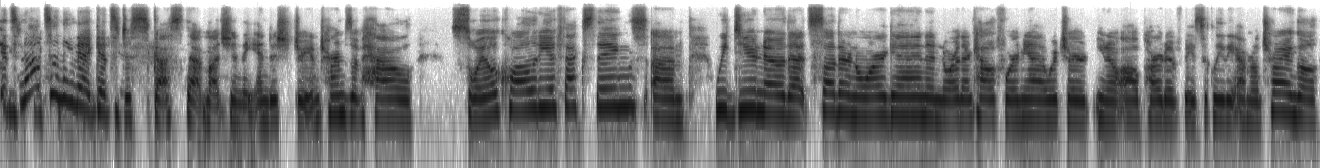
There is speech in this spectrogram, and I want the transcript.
it's not something that gets discussed that much in the industry in terms of how soil quality affects things. Um, we do know that Southern Oregon and Northern California, which are you know all part of basically the Emerald Triangle,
